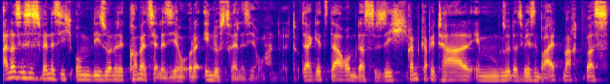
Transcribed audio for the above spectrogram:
Anders ist es, wenn es sich um die sogenannte Kommerzialisierung oder Industrialisierung handelt. Da geht es darum, dass sich Fremdkapital im Gesundheitswesen breit macht, was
